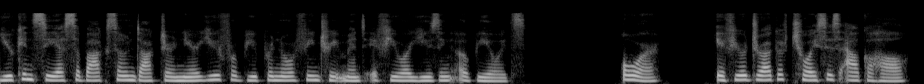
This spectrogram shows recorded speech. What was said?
You can see a Suboxone doctor near you for buprenorphine treatment if you are using opioids. Or, if your drug of choice is alcohol,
